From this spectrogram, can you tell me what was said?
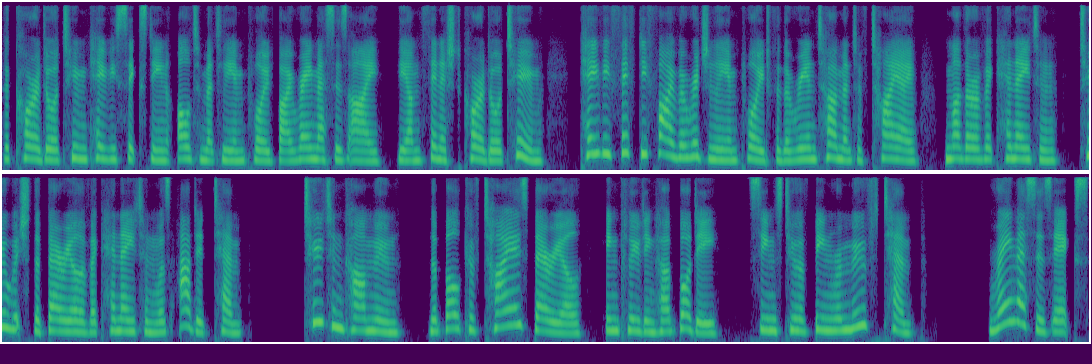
the corridor tomb KV16 ultimately employed by Rameses I, the unfinished corridor tomb, KV55 originally employed for the reinterment of Tiye, mother of Akhenaten, to which the burial of Akhenaten was added temp. Tutankhamun, the bulk of Tiye's burial, including her body, seems to have been removed temp. Rameses X,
